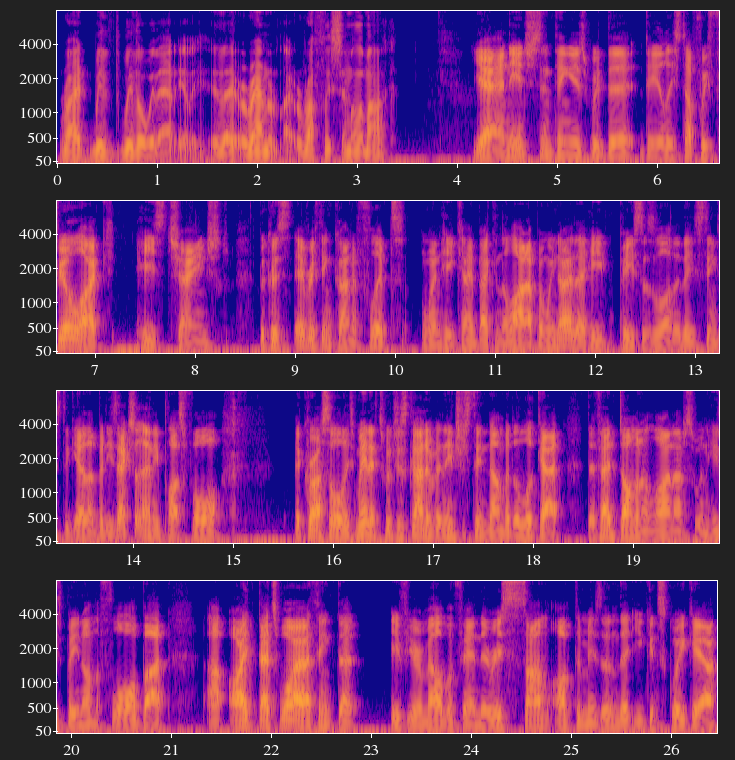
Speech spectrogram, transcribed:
right? With with or without Ili, around like roughly similar mark? Yeah, and the interesting thing is with the the Ili stuff, we feel like he's changed because everything kind of flipped when he came back in the lineup, and we know that he pieces a lot of these things together. But he's actually only plus four across all his minutes, which is kind of an interesting number to look at. They've had dominant lineups when he's been on the floor, but uh, I that's why I think that if you're a Melbourne fan, there is some optimism that you can squeak out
